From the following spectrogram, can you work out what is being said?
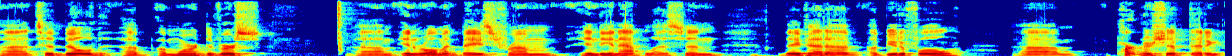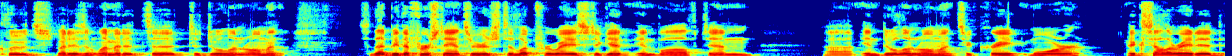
uh, to build a, a more diverse um, enrollment base from Indianapolis. And they've had a, a beautiful um, partnership that includes but isn't limited to, to dual enrollment. So that'd be the first answer is to look for ways to get involved in uh, in dual enrollment to create more accelerated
